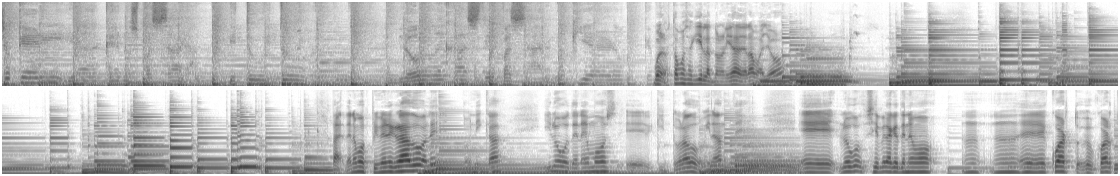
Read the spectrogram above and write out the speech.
Yo quería que nos pasara y tú y tú lo dejaste pasar. No quiero que Bueno, estamos aquí en la tonalidad de la mayor. Vale, tenemos primer grado, ¿vale? Tónica. Y luego tenemos el quinto grado dominante. Eh, luego, si es verdad que tenemos mm, mm, eh, cuarto, cuarto,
